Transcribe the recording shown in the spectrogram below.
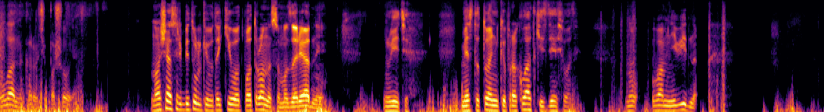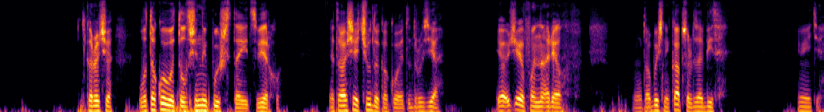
Ну ладно, короче, пошел я. Ну а сейчас, ребятульки, вот такие вот патроны самозарядные. Видите, вместо тоненькой прокладки здесь вот. Ну, вам не видно. Короче, вот такой вот толщины пыш стоит сверху. Это вообще чудо какое-то, друзья. Я вообще фонарил. Вот обычный капсуль забит. Видите?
